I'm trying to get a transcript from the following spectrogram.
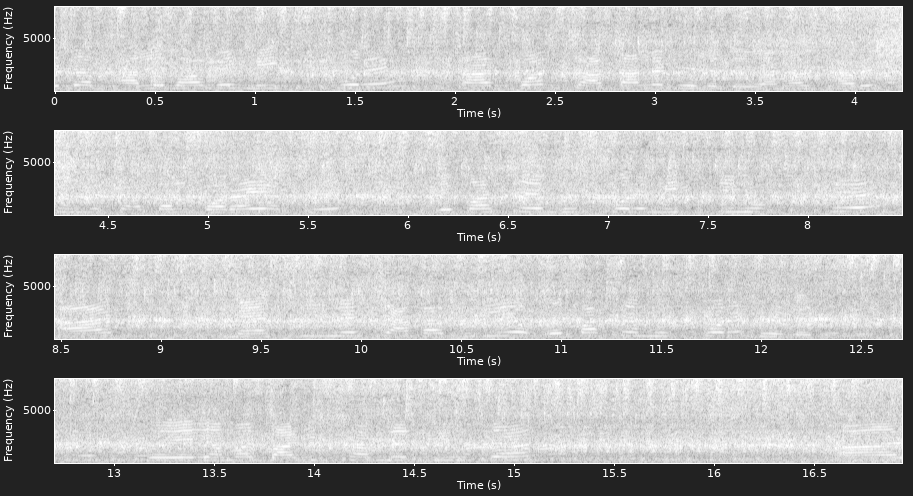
এটা ভালোভাবে মিক্স করে তারপর চাতালে ঢেলে দেবে। আমার ঘরের সঙ্গে চাতাল করাই আছে। এপাশে মুখ করে মিক্সিং হচ্ছে আর মেশিনের চাকা ঘুরিয়ে ওপাশে মুখ করে ঢেলে দেবে। তো এই আমার বাড়ির সামনের ভিউটা আর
